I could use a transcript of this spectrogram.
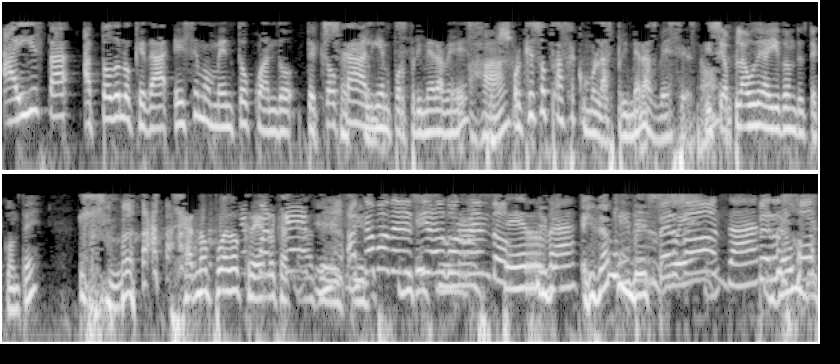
Ahí está a todo lo que da ese momento cuando te toca a alguien por primera vez. Ajá. Porque eso pasa como las primeras veces, ¿no? ¿Y se aplaude ahí donde te conté? O sea, no puedo creer lo que acabas de decir. Acabo de decir Es algo una horrendo. cerda. Y da- y da un beso. Perdón, perdón.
